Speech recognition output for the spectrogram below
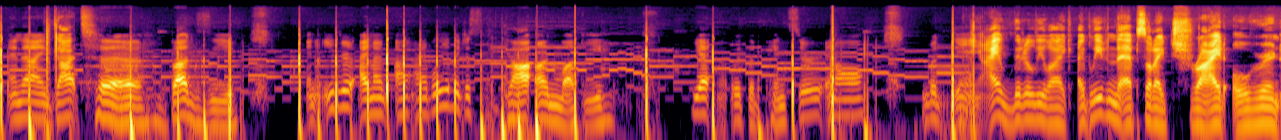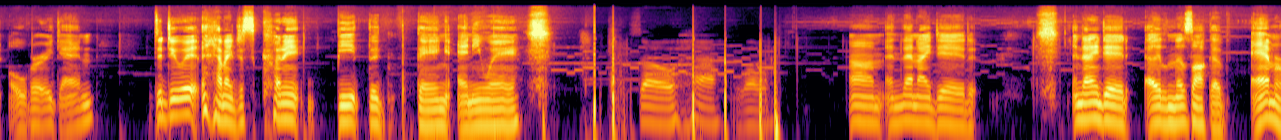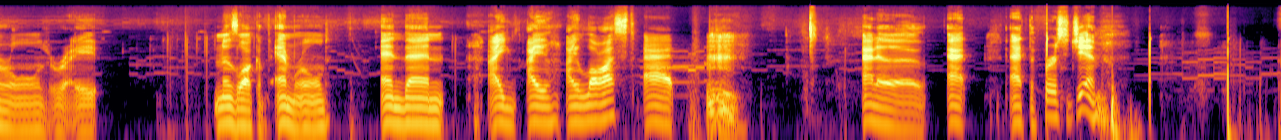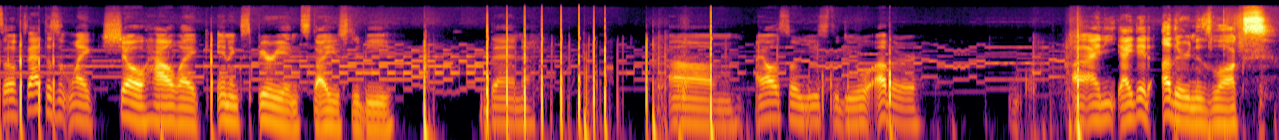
And then I got to Bugsy, and either and I, I believe I just got unlucky. Yeah, with the pincer and all. But dang, I literally like I believe in the episode I tried over and over again to do it, and I just couldn't beat the thing anyway. So, uh, well, um, and then I did, and then I did a Nuzlocke of Emerald, right? Nuzlocke of Emerald, and then I I I lost at at a at at the first gym. So if that doesn't like show how like inexperienced I used to be, then um I also used to do other I I did other Nuzlockes.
